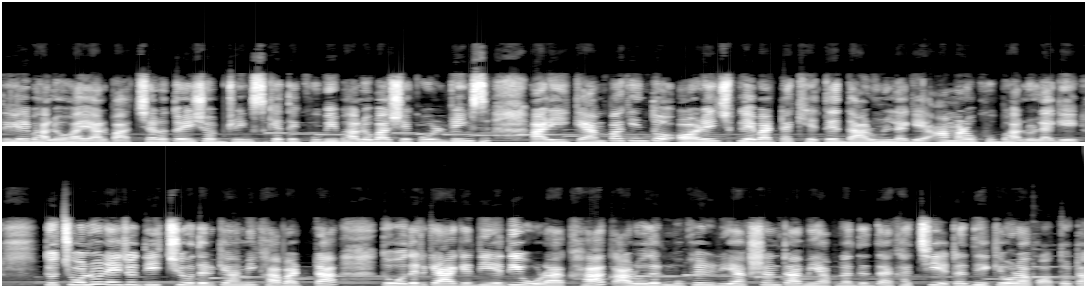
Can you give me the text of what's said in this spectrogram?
দিলেই ভালো হয়। আর বাচ্চারা তো এইসব ড্রিঙ্কস খেতে খুবই ভালোবাসে কোল্ড ড্রিঙ্কস আর এই ক্যাম্পা কিন্তু অরেঞ্জ ফ্লেভারটা খেতে দারুণ লাগে, আমারও খুব ভালো লাগে। তো চলুন এই যে দিচ্ছি ওদেরকে আমি খাবারটা, তো ওদেরকে আগে দিয়ে দিই, ওরা খাক, আর ওদের মুখের রিয়াকশানটা আমি আপনাদের দেখাচ্ছি, এটা দেখে ওরা কতটা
